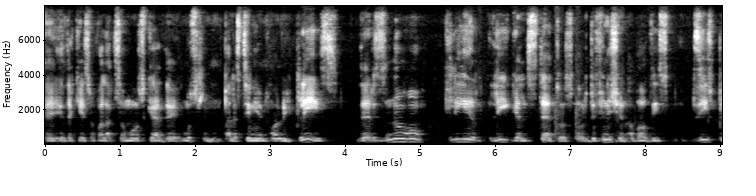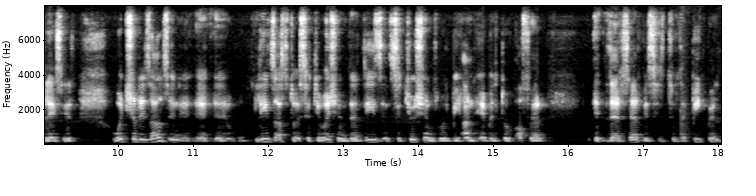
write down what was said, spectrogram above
in the case of Al Aqsa Mosque, the Muslim Palestinian holy place. There is no clear legal status or definition about these these places, which results in uh, uh, leads us to a situation that these institutions will be unable to offer their services to the people,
